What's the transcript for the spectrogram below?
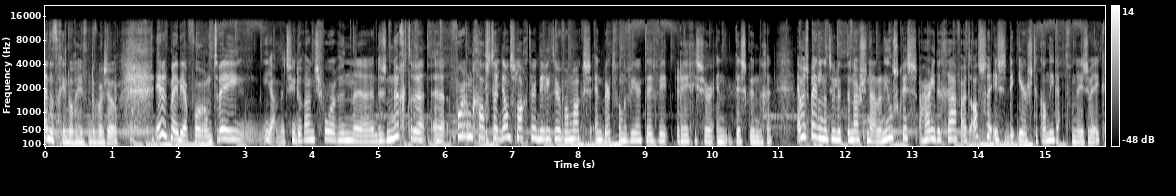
En dat ging nog even door zo. In het mediaforum twee, ja, met Suderange voor hun uh, dus nuchtere uh, forumgasten. Jan Slachter, directeur van Max. En Bert van der Veer, tv-regisseur en deskundige. En we spelen natuurlijk de Nationale Nieuwsquiz. Harry de Graaf uit Assen is de eerste kandidaat van deze week.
